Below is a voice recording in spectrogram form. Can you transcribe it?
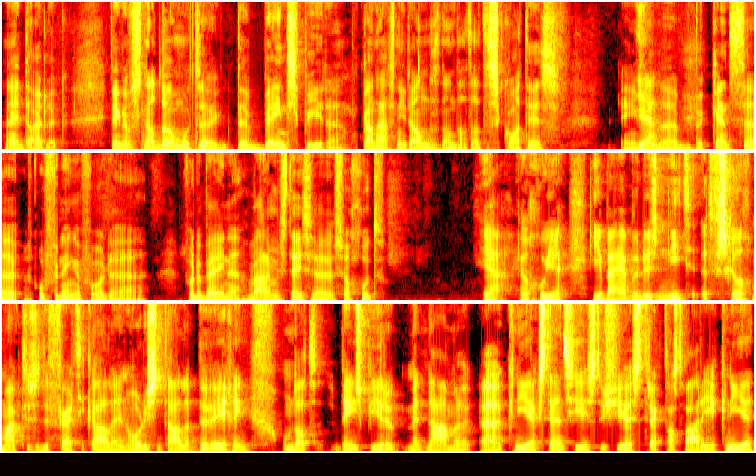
Nee, duidelijk. Ik denk dat we snel door moeten. De beenspieren kan haast niet anders dan dat dat een squat is. Een van de bekendste oefeningen voor de, voor de benen. Waarom is deze zo goed? Ja, heel goeie. Hierbij hebben we dus niet het verschil gemaakt tussen de verticale en horizontale beweging, omdat beenspieren met name uh, knie-extensie is, dus je strekt als het ware je knieën.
